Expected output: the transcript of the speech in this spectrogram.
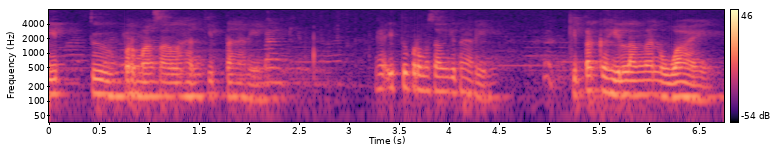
Itu permasalahan kita hari ini. Ya itu permasalahan kita hari ini. Kita kehilangan why.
